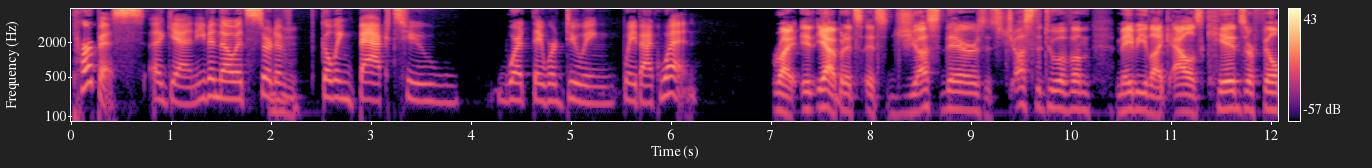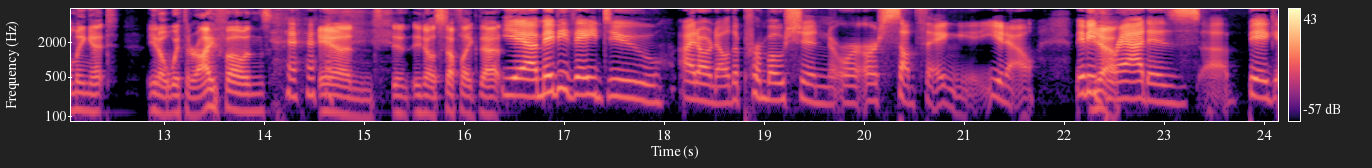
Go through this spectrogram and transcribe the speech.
purpose again, even though it's sort of mm-hmm. going back to what they were doing way back when. Right. It, yeah, but it's it's just theirs. It's just the two of them. Maybe like Al's kids are filming it, you know, with their iPhones and and, you know stuff like that. Yeah, maybe they do, I don't know, the promotion or or something, you know. Maybe Yeah. Brad is uh, big,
